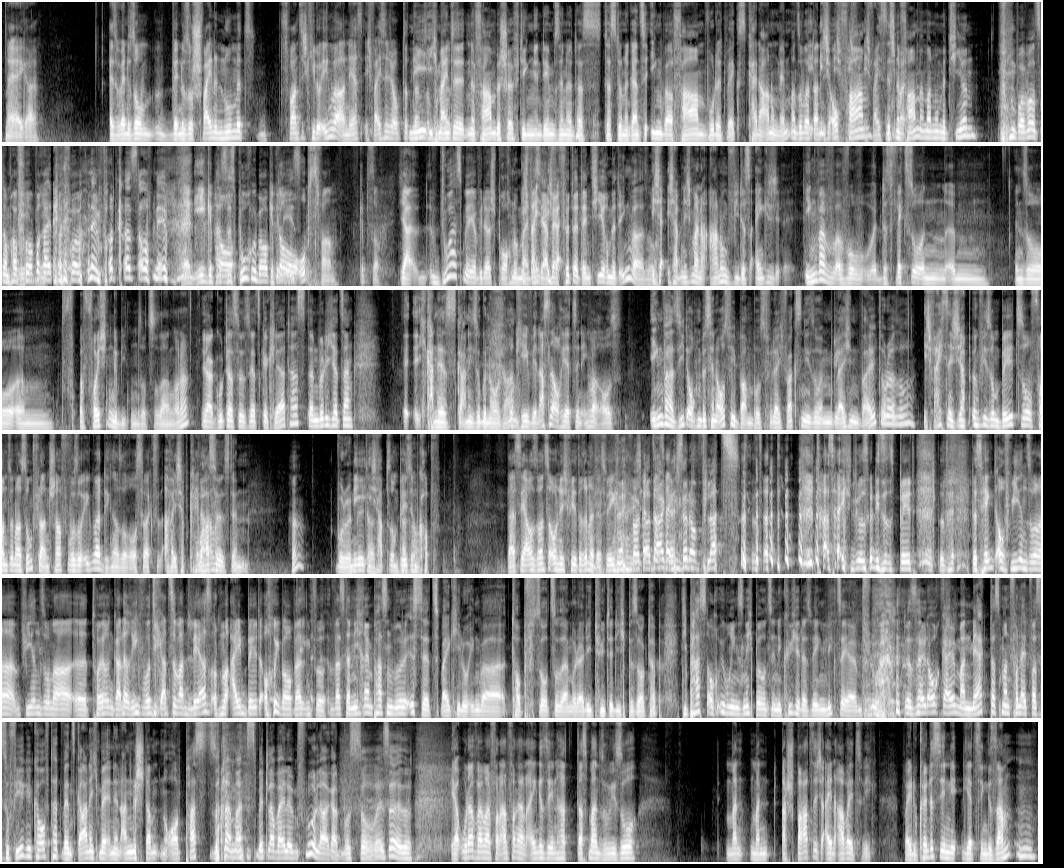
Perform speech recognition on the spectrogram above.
Naja, egal. Also wenn du so, wenn du so Schweine nur mit 20 Kilo Ingwer ernährst, ich weiß nicht, ob das Nee, so ich meinte ist. eine Farm beschäftigen in dem Sinne, dass, dass du eine ganze Ingwer-Farm, wo das wächst, keine Ahnung, nennt man sowas dann nicht ich, auch Farm? Ich, ich, weiß nicht ist eine Farm immer nur mit Tieren? Wollen wir uns noch mal nee, vorbereiten, nee. bevor wir den Podcast aufnehmen? Nee, nee, gibt Hast auch, das Buch überhaupt gibt gelesen? Gibt auch Obstfarm. Gibt's doch. Ja, du hast mir ja widersprochen und meintest, ja, wer füttert denn Tiere mit Ingwer? So. Ich, ich habe nicht mal eine Ahnung, wie das eigentlich, Ingwer, wo, das wächst so in, ähm, in so ähm, feuchten Gebieten sozusagen, oder? Ja, gut, dass du es jetzt geklärt hast. Dann würde ich jetzt sagen, äh, ich kann dir das gar nicht so genau sagen. Okay, wir lassen auch jetzt den Ingwer raus. Ingwer sieht auch ein bisschen aus wie Bambus. Vielleicht wachsen die so im gleichen Wald oder so? Ich weiß nicht, ich habe irgendwie so ein Bild so von so einer Sumpflandschaft, wo so Ingwer-Dinger so rauswachsen, aber ich habe keine Ahnung. Wo hast du es denn? Hä? Wo du nee, ich habe so ein Bild so. im Kopf. Da ist ja auch sonst auch nicht viel drin, deswegen. Ich wollte gerade sagen, da ist ja noch Platz. das ist eigentlich nur so dieses Bild. Das, das, hängt auch wie in so einer, wie in so einer äh, teuren Galerie, wo die ganze Wand leer ist und nur ein Bild auch überhaupt was, hängt. So. Was da nicht reinpassen würde, ist der 2 Kilo Ingwer-Topf sozusagen oder die Tüte, die ich besorgt habe. Die passt auch übrigens nicht bei uns in die Küche, deswegen liegt sie ja im Flur. Das ist halt auch geil. Man merkt, dass man von etwas zu viel gekauft hat, wenn es gar nicht mehr in den angestammten Ort passt, sondern man es mittlerweile im Flur lagern muss. So, weißt du? Also. Ja, oder weil man von Anfang an eingesehen hat, dass man sowieso man, man erspart sich einen Arbeitsweg. Weil du könntest den, jetzt den gesamten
